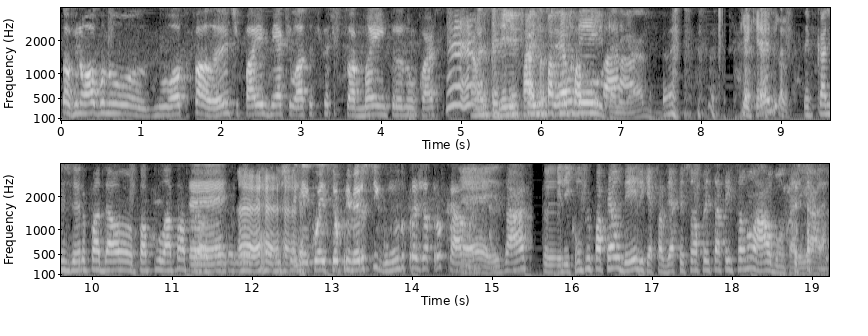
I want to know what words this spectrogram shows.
Tá ouvindo algo no, no alto-falante, pai, e vem aquilo lá, você fica tipo, sua mãe entrando no quarto. Mas, Mas ele faz o papel dele, tá ligado? que, que é, Tem que ficar ligeiro pra, dar, pra pular pra é. próxima. É, é. Tem que reconhecer o primeiro segundo pra já trocar. É, mano. exato. Ele cumpre o papel dele, que é fazer a pessoa prestar atenção no álbum, tá ligado?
